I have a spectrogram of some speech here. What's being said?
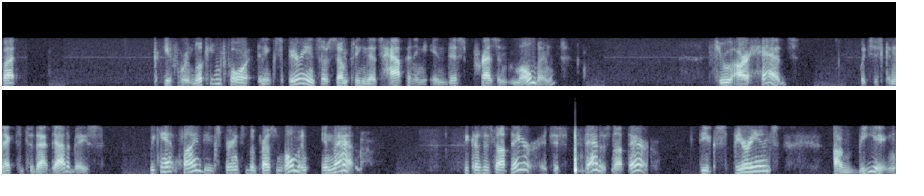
But if we're looking for an experience of something that's happening in this present moment through our heads, which is connected to that database, we can't find the experience of the present moment in that because it's not there. It's just that is not there. The experience of being,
